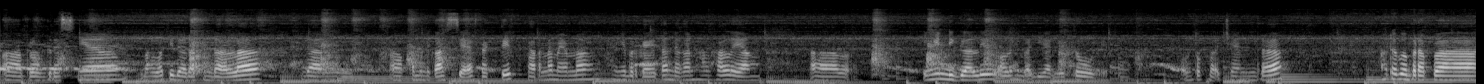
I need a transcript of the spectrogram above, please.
uh, progresnya bahwa tidak ada kendala dan uh, komunikasi efektif karena memang hanya berkaitan dengan hal-hal yang uh, ingin digali oleh Mbak Dian itu gitu. untuk Mbak Chandra ada beberapa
